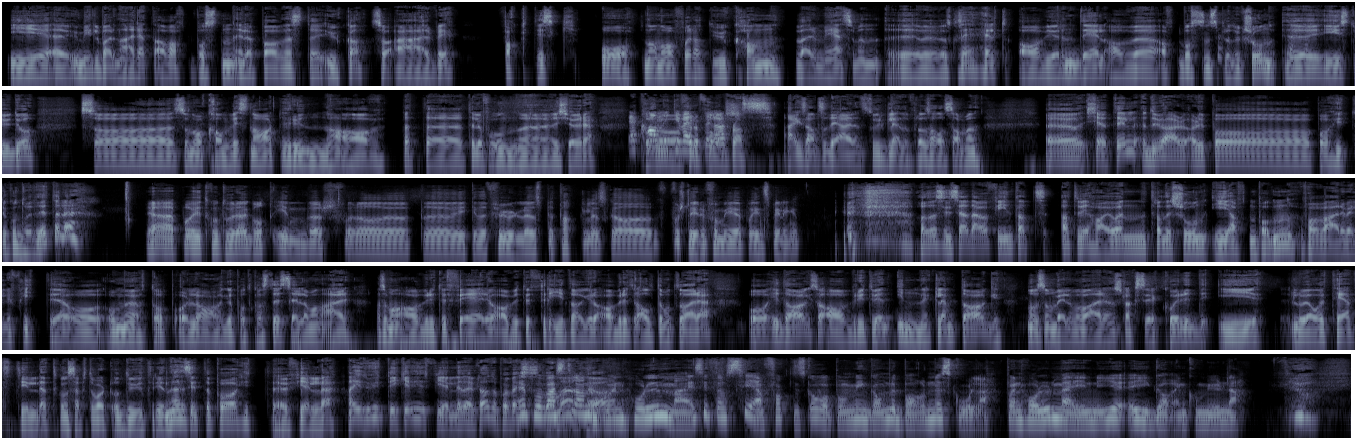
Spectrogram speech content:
i eh, umiddelbar nærhet av Aftenposten i løpet av neste uka, så er vi faktisk åpna nå for at du kan være med som en eh, si, helt avgjørende del av eh, Aftenpostens produksjon i studio. Så, så nå kan vi snart runde av dette telefonkjøret. Jeg kan å- ikke vente, Lars. Nei? Så det er en stor glede for oss alle sammen. Kjetil, du, er, er du på, på hyttekontoret ditt, eller? Jeg er på hyttekontoret, jeg har gått innendørs for at eh, ikke det fuglespetakkelet skal forstyrre for mye på innspillingen. Og så synes jeg det er jo fint at, at vi har jo en tradisjon i Aftenpodden for å være veldig flittige og, og møte opp og lage podkaster selv om man er Altså man avbryter ferie og avbryter fridager og avbryter alt det måtte være. Og i dag så avbryter vi en inneklemt dag, noe som vel må være en slags rekord i lojalitet til dette konseptet vårt. Og du, Trine, sitter på hyttefjellet. Nei, du hytter ikke i fjellet i det hele tatt, du er på Jeg er Vestlandet. på Vestlandet Ja. på en holme. Jeg sitter og ser faktisk over på min gamle barneskole. På en holme i nye Øygarden kommune.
